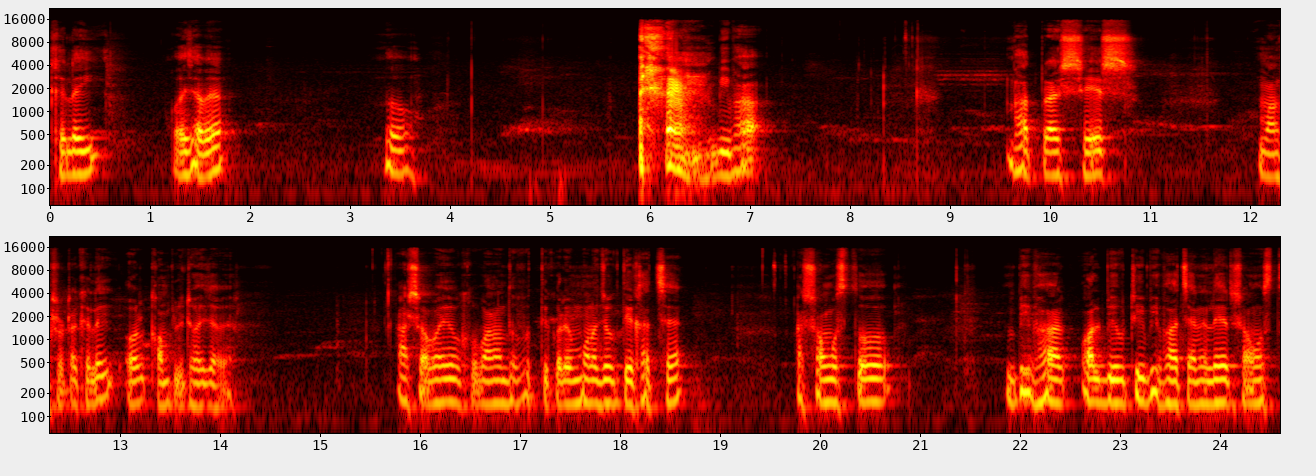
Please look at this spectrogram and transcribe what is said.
খেলেই হয়ে যাবে। তো বিভা ভাত প্রায় শেষ। মাংসটা খেলেই ওর কমপ্লিট হয়ে যাবে। আর সবাইও খুব আনন্দ ফুর্তি করে মনোযোগ দিয়ে খাচ্ছে। আর সমস্ত বিভার অল বিউটি বিভা চ্যানেলের সমস্ত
